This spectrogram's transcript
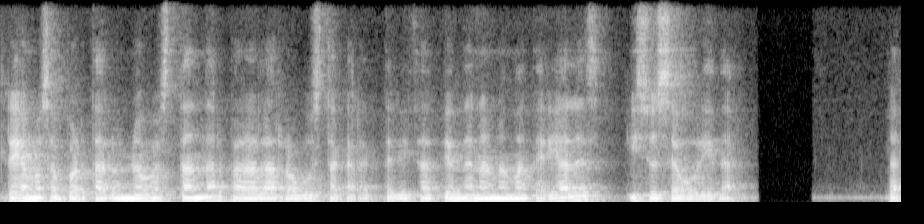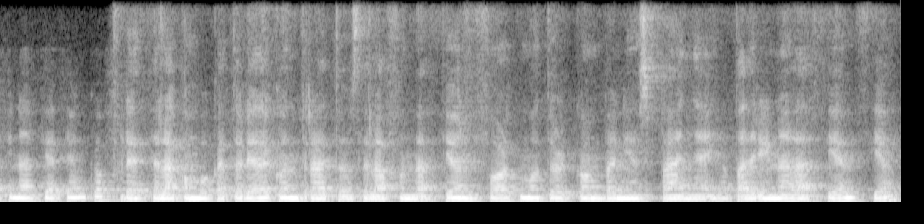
creemos aportar un nuevo estándar para la robusta caracterización de nanomateriales y su seguridad. La financiación que ofrece la convocatoria de contratos de la Fundación Ford Motor Company España y Apadrina la Ciencia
